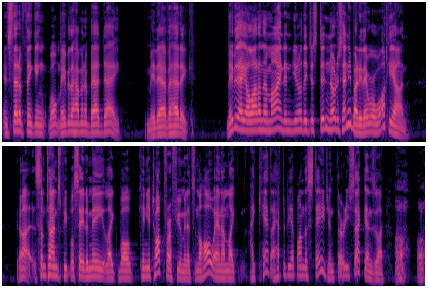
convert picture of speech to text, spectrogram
Instead of thinking, well, maybe they're having a bad day. Maybe they have a headache. Maybe they got a lot on their mind and, you know, they just didn't notice anybody they were walking on. You know, sometimes people say to me, like, well, can you talk for a few minutes in the hallway? And I'm like, I can't. I have to be up on the stage in 30 seconds. They're like, oh, oh.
